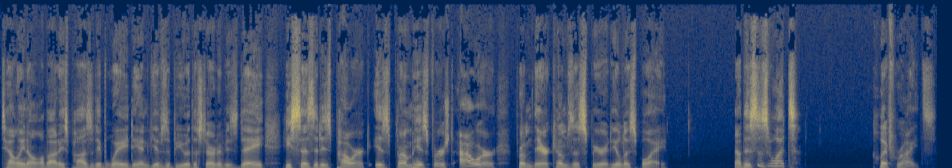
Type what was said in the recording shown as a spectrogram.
telling all about his positive way. Dan gives a view of the start of his day. He says that his power is from his first hour. From there comes the spirit he'll display. Now, this is what Cliff writes.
